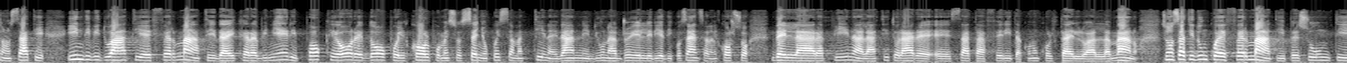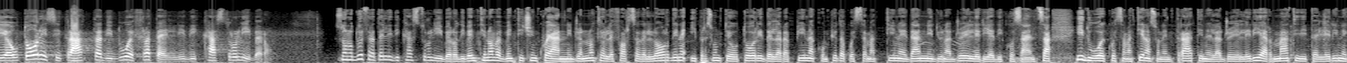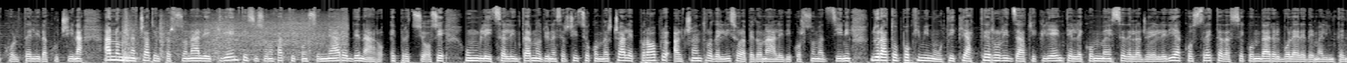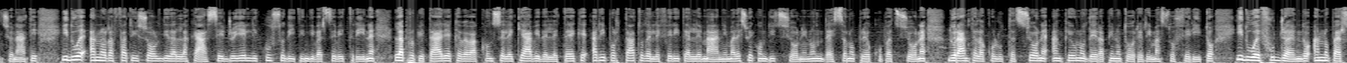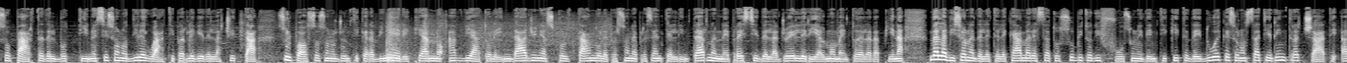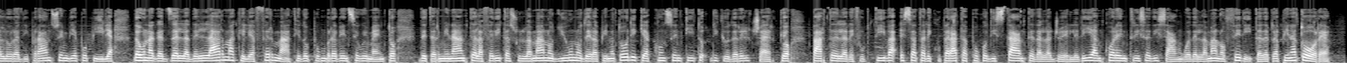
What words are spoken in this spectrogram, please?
Sono stati individuati e fermati dai carabinieri poche ore dopo il colpo messo a segno questa mattina ai danni di una gioielleria di Cosenza. Nel corso della rapina la titolare è stata ferita con un coltello alla mano. Sono stati dunque fermati i presunti autori, si tratta di due fratelli di Castro Libero. Sono due fratelli di Castro Libero di 29 e 25 anni, già noti alle forze dell'ordine, i presunti autori della rapina compiuta questa mattina ai danni di una gioielleria di Cosenza. I due questa mattina sono entrati nella gioielleria armati di taglierine e coltelli da cucina, hanno minacciato il personale e i clienti e si sono fatti consegnare denaro e preziosi. Un blitz all'interno di un esercizio commerciale proprio al centro dell'isola pedonale di Corso Mazzini, durato pochi minuti, che ha terrorizzato i clienti e le commesse della gioielleria costrette ad assecondare il volere dei malintenzionati. I due hanno raffato i soldi dalla cassa e i gioielli custoditi in diverse vetrine. La proprietaria, che aveva con sé le chiavi delle teche, ha riportato delle ferite alle mani, ma le sue condizioni non destano preoccupazione. Durante la colluttazione anche uno dei rapinatori è rimasto ferito. I due, fuggendo, hanno perso parte del bottino e si sono dileguati per le vie della città. Sul posto sono giunti i carabinieri che hanno avviato le indagini ascoltando le persone presenti all'interno e nei pressi della della gioielleria al momento della rapina. Dalla visione delle telecamere è stato subito diffuso un identikit dei due che sono stati rintracciati all'ora di pranzo in via Popiglia da una gazzella dell'arma che li ha fermati dopo un breve inseguimento. Determinante la ferita sulla mano di uno dei rapinatori che ha consentito di chiudere il cerchio. Parte della refurtiva è stata recuperata poco distante dalla gioielleria ancora intrisa di sangue della mano ferita del rapinatore.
